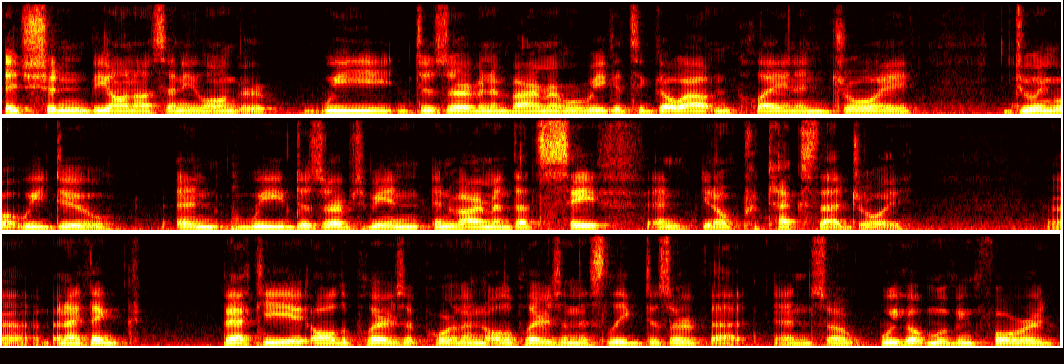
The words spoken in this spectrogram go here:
It shouldn't be on us any longer. We deserve an environment where we get to go out and play and enjoy doing what we do, and we deserve to be in an environment that's safe and you know protects that joy. Uh, and I think Becky, all the players at Portland, all the players in this league deserve that. And so we hope moving forward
